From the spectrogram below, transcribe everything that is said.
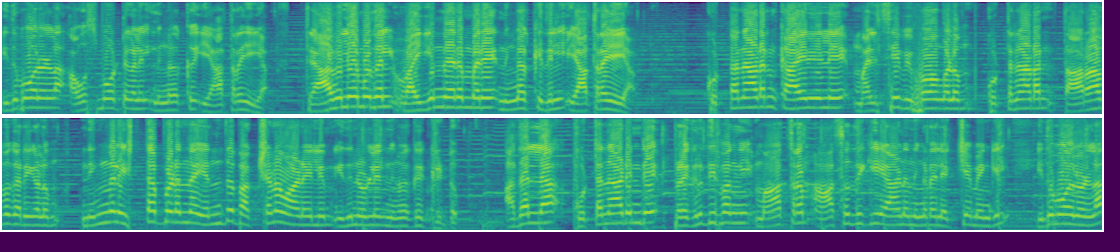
ഇതുപോലുള്ള ഹൗസ് ബോട്ടുകളിൽ നിങ്ങൾക്ക് യാത്ര ചെയ്യാം. രാവിലെ മുതൽ വൈകുന്നേരം വരെ നിങ്ങൾക്കിതിൽ യാത്ര ചെയ്യാം. കുട്ടനാടൻ കായലിലെ മത്സ്യവിഭവങ്ങളും കുട്ടനാടൻ താറാവ് കറികളും നിങ്ങൾ ഇഷ്ടപ്പെടുന്ന എന്ത് ഭക്ഷണമാണേലും ഇതിനുള്ളിൽ നിങ്ങൾക്ക് കിട്ടും. അതല്ല കുട്ടനാടിന്റെ പ്രകൃതി ഭംഗി മാത്രം ആസ്വദിക്കുകയാണ് നിങ്ങളുടെ ലക്ഷ്യമെങ്കിൽ ഇതുപോലുള്ള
